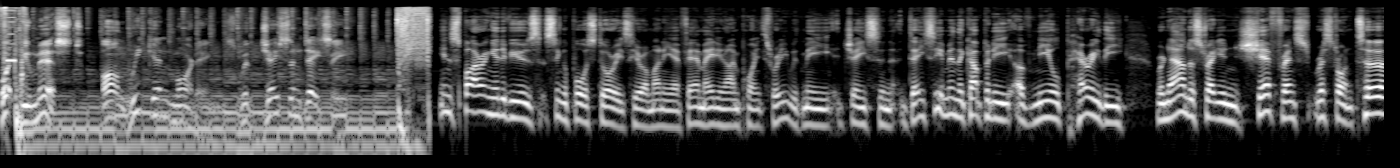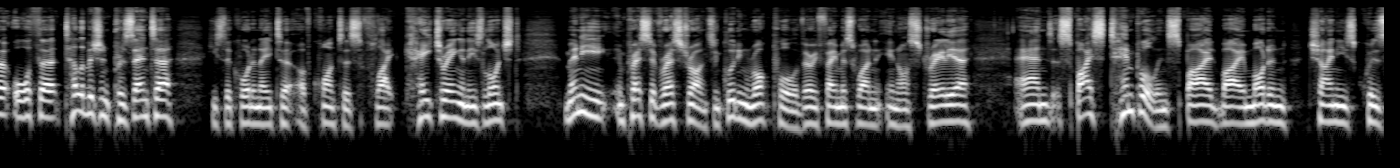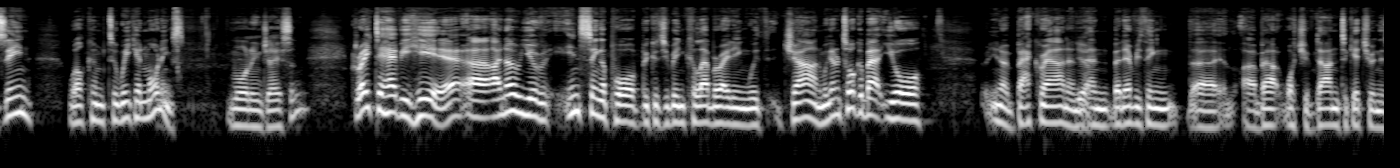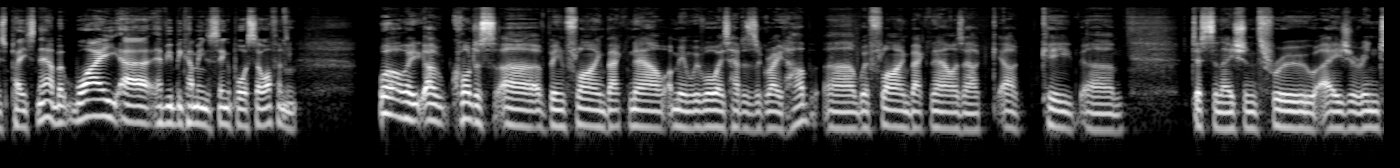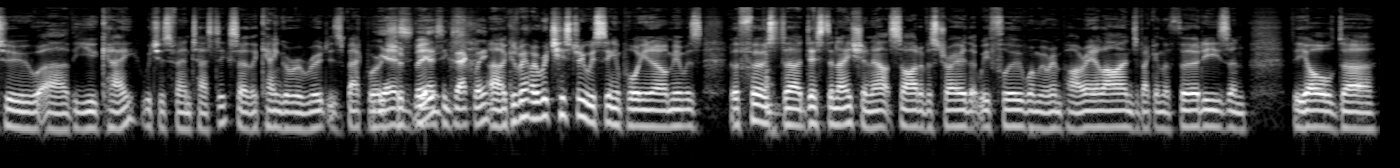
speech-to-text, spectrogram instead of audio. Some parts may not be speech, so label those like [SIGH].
What you missed on Weekend Mornings with Jason Dasey. Inspiring interviews, Singapore stories here on Money FM 89.3 with me, Jason Dasey. I'm in the company of Neil Perry, the renowned Australian chef, restaurateur, author, television presenter. He's the coordinator of Qantas Flight Catering and he's launched many impressive restaurants, including Rockpool, a very famous one in Australia, and Spice Temple, inspired by modern Chinese cuisine. Welcome to Weekend Mornings. Morning, Jason. Great to have you here. Uh, I know you're in Singapore because you've been collaborating with John. We're going to talk about your you know background and, yeah. and but everything uh, about what you've done to get you in this place now. But why uh, have you been coming to Singapore so often? Well, I mean, uh, Qantas uh, have been flying back now. I mean, we've always had as a great hub. Uh, we're flying back now as our, our key um, destination through Asia into uh, the UK, which is fantastic. So the kangaroo route is back where yes, it should be. Yes, exactly. Because uh, we have a rich history with Singapore. You know, I mean, it was the first uh, destination outside of Australia that we flew when we were Empire Airlines back in the 30s, and the old uh,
